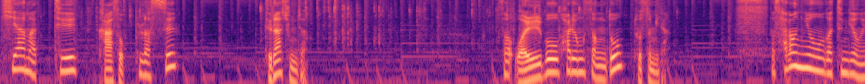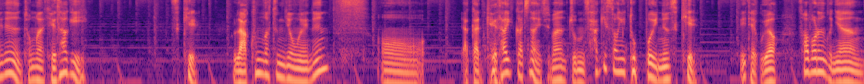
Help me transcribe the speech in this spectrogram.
티아마트 가속 플러스 드라 충전. 그래서 월보 활용성도 좋습니다. 사막용 같은 경우에는 정말 개사기 스킬 라쿤 같은 경우에는 어 약간 개사기까지는 아니지만 좀 사기성이 돋보이는 스킬이 되고요. 서버는 그냥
